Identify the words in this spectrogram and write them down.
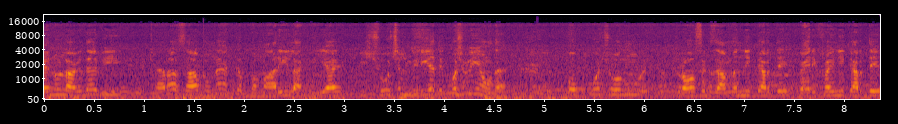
ਮੈਨੂੰ ਲੱਗਦਾ ਵੀ ਖਹਿਰਾ ਸਾਹਿਬ ਨੂੰ ਨਾ ਇੱਕ ਬਿਮਾਰੀ ਲੱਗ ਗਈ ਹੈ ਵੀ ਸੋਸ਼ਲ ਮੀਡੀਆ ਤੇ ਕੁਝ ਵੀ ਆਉਂਦਾ ਉਹ ਕੁਝ ਉਹਨੂੰ ਕ੍ਰਾਸ ਐਗਜ਼ਾਮਨ ਨਹੀਂ ਕਰਦੇ ਵੈਰੀਫਾਈ ਨਹੀਂ ਕਰਦੇ।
